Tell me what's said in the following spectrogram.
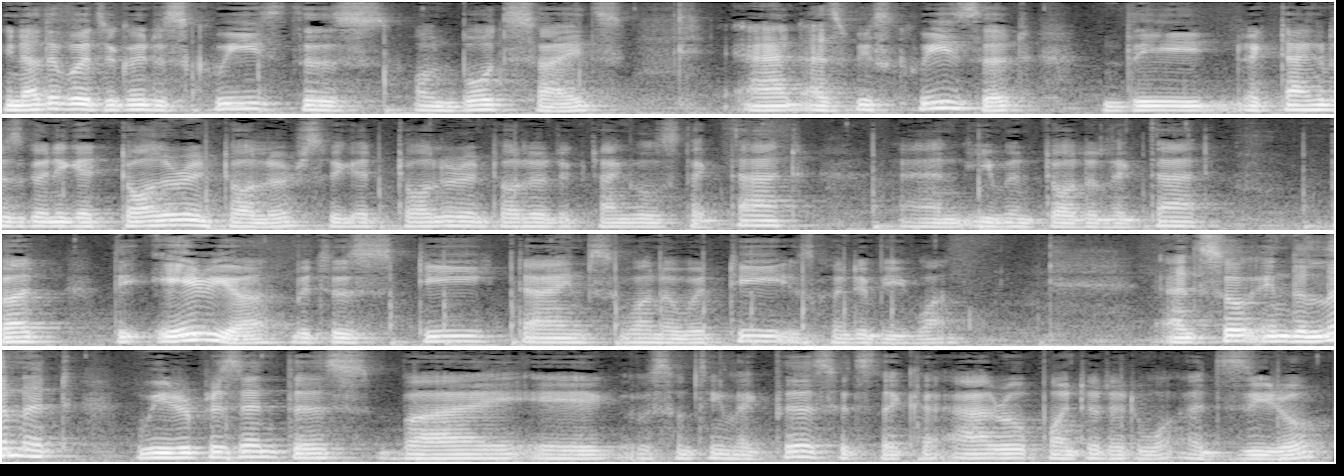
In other words, we're going to squeeze this on both sides and as we squeeze it, the rectangle is going to get taller and taller. So we get taller and taller rectangles like that and even taller like that. But the area, which is t times 1 over t, is going to be 1. And so in the limit, we represent this by a something like this it's like an arrow pointed at, at zero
